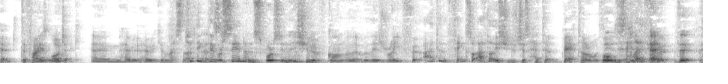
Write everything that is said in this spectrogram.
it defies logic um, how how he can miss that. Do you think they were saying on Sportscene that he should have gone with it with his right foot? I didn't think so. I thought he should have just hit it better with Well, his left uh, foot. the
